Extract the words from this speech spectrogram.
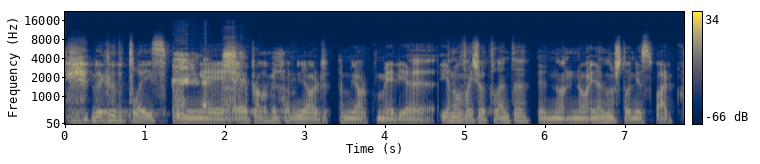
The Good Place, para mim, é, é provavelmente a melhor, a melhor comédia. Eu não vejo Atlanta, não, não, ainda não estou nesse barco.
